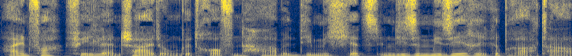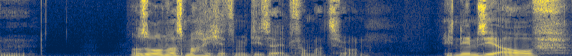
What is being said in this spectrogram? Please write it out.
einfach Fehlentscheidungen getroffen habe, die mich jetzt in diese Misere gebracht haben. So, und was mache ich jetzt mit dieser Information? Ich nehme sie auf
